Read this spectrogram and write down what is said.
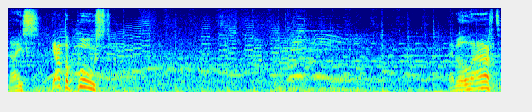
Nice. Got the boost. And to the left.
